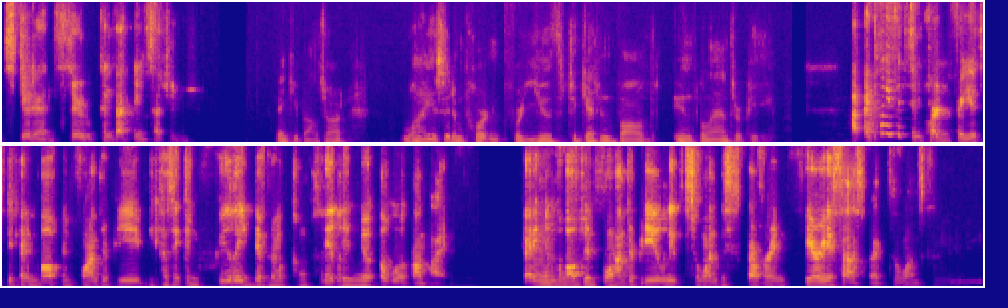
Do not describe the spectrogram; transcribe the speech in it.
students through conducting such initiatives. Thank you, Baljot. Why is it important for youth to get involved in philanthropy? I believe it's important for youth to get involved in philanthropy because it can really give them a completely new outlook on life. Getting involved in philanthropy leads to one discovering various aspects of one's community,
